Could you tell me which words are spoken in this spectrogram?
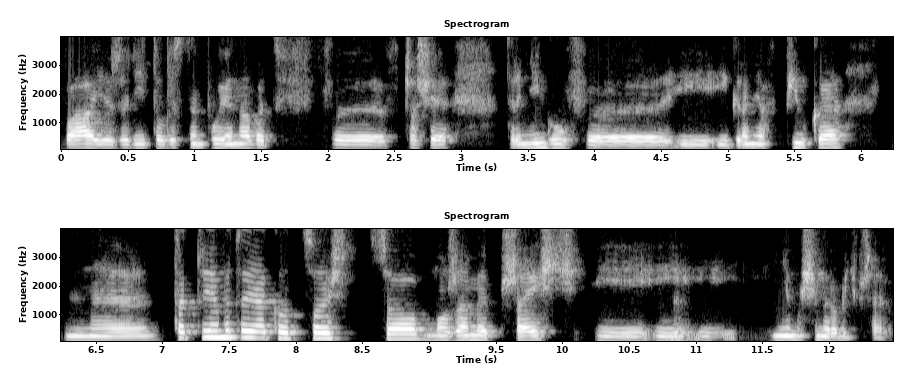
2, jeżeli to występuje nawet w, w czasie treningów e, i, i grania w piłkę, mm, e, traktujemy to jako coś, co możemy przejść i, i, i nie musimy robić przerwy.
